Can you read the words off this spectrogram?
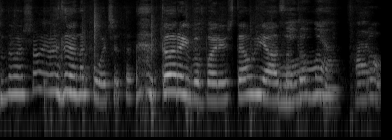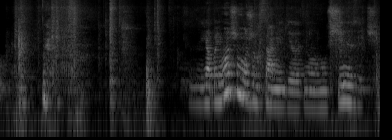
Думаю, що ви від мене хочете? То рибу поріж, то м'ясо, то. Корову. Я понимаю, что можем сами делать, но мужчины зачем?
